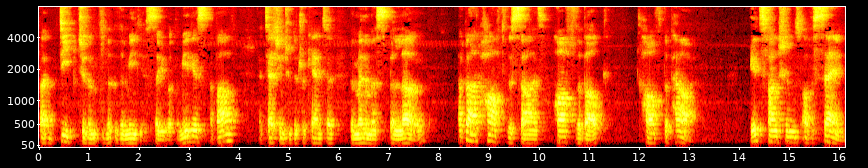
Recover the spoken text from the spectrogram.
but deep to the, the, the medius. So you've got the medius above, attaching to the trochanter, the minimus below, about half the size, half the bulk, half the power. Its functions are the same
